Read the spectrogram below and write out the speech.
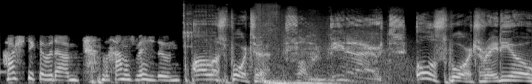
Hartstikke bedankt. We gaan ons best doen. Alle sporten van binnenuit. All Sport Radio.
